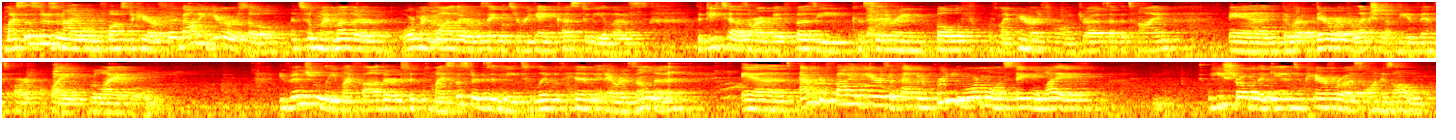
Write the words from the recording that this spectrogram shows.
My sisters and I were in foster care for about a year or so until my mother or my father was able to regain custody of us. The details are a bit fuzzy considering both of my parents were on drugs at the time and the their recollection of the events aren't quite reliable. Eventually, my father took my sisters and me to live with him in Arizona and after five years of having a pretty normal and stable life, he struggled again to care for us on his own.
